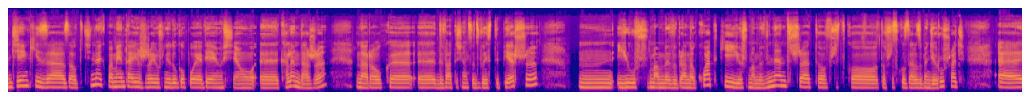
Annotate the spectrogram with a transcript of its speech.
Dzięki za, za odcinek. Pamiętaj, że już niedługo pojawiają się kalendarze na rok e, e, 2021. Mm, Już mamy wybrane okładki, już mamy wnętrze, to wszystko, to wszystko zaraz będzie ruszać. E,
